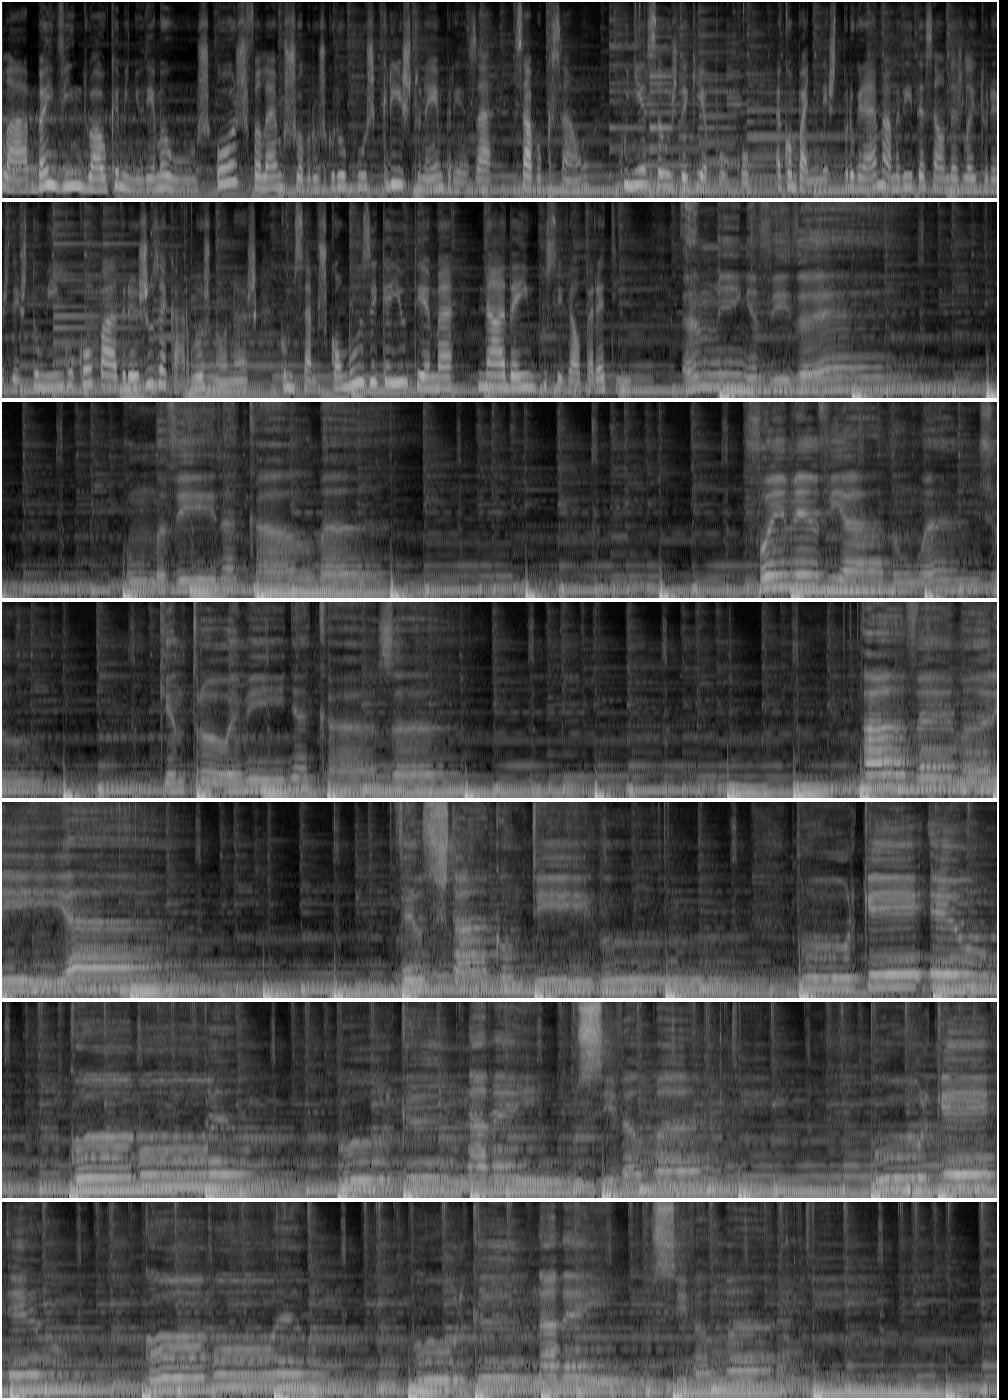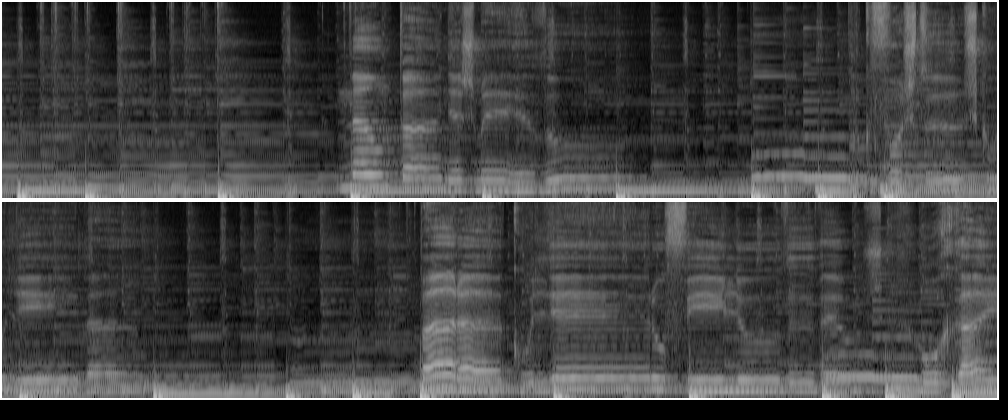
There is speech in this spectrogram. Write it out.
Olá, bem-vindo ao Caminho de Emaús. Hoje falamos sobre os grupos Cristo na Empresa. Sabe o que são? Conheça-os daqui a pouco. Acompanhe neste programa a meditação das leituras deste domingo com o Padre José Carlos Nunes. Começamos com música e o tema Nada é Impossível para Ti. A minha vida é uma vida calma. Foi-me enviado um que entrou em minha casa. Ave Maria, Deus está contigo, porque eu, como eu, porque nada é impossível para ti, porque tenhas medo, porque foste escolhida para colher o Filho de Deus, o reino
